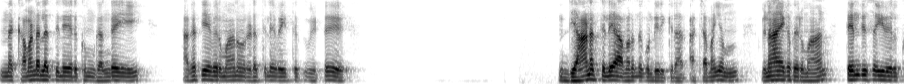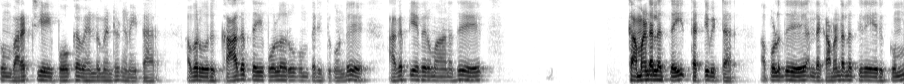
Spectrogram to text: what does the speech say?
அந்த கமண்டலத்திலே இருக்கும் கங்கையை அகத்திய பெருமான் ஒரு இடத்திலே வைத்து விட்டு தியானத்திலே அமர்ந்து கொண்டிருக்கிறார். அச்சமயம் விநாயக பெருமான் தென் திசையில் இருக்கும் வறட்சியை போக்க வேண்டும் என்று நினைத்தார். அவர் ஒரு காகத்தை போல ரூபம் தரித்து கொண்டு அகத்திய பெருமானது கமண்டலத்தை தட்டிவிட்டார். அப்பொழுது அந்த கமண்டலத்திலே இருக்கும்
